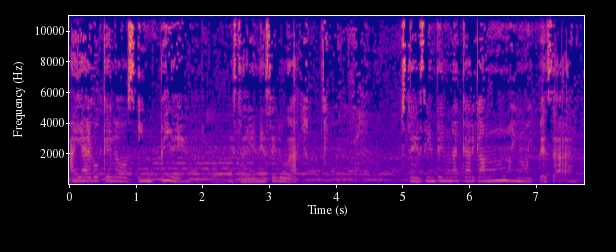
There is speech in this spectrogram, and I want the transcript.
hay algo que los impide estar en ese lugar. Ustedes sienten una carga muy, muy pesada.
